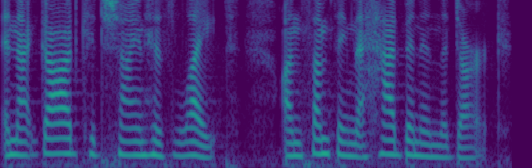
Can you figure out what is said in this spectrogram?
and that God could shine his light on something that had been in the dark.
